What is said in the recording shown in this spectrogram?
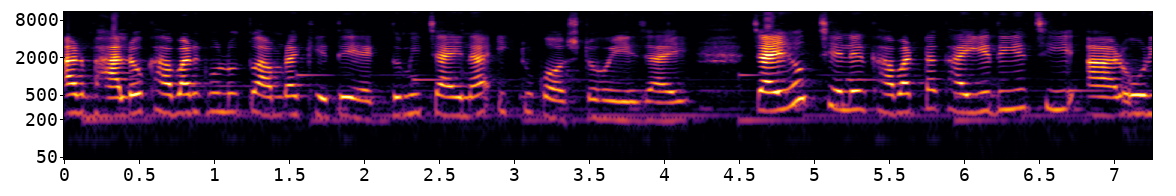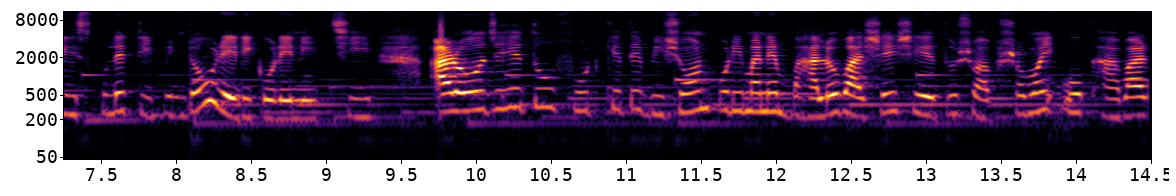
আর ভালো খাবারগুলো তো আমরা খেতে একদমই চাই না, একটু কষ্ট হয়ে যায়। যাই হোক, ছেলের খাবারটা খাইয়ে দিয়েছি আর ওর স্কুলের টিফিনটাও রেডি করে নিচ্ছি। আর ও যেহেতু ফুড খেতে ভীষণ পরিমাণে ভালোবাসে, সেহেতু সবসময় ও খাবার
